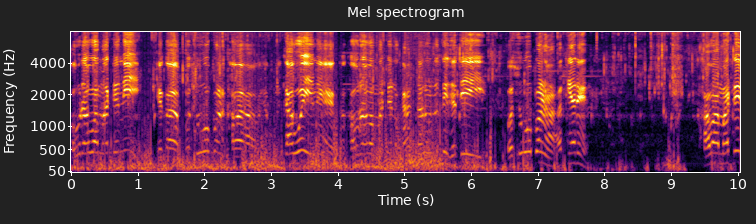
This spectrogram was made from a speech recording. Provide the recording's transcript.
ખવડાવવા માટેની એક પશુઓ પણ ખા- હોય એને ખવડાવવા માટેનો ઘાસચારો નથી જેથી પશુઓ પણ અત્યારે ખાવા માટે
